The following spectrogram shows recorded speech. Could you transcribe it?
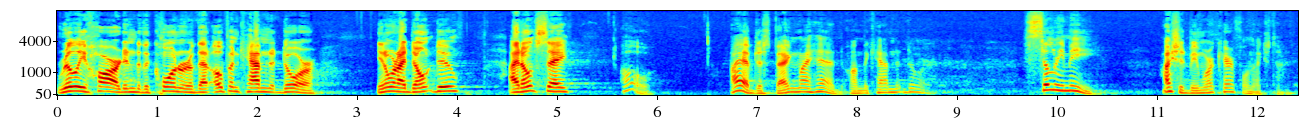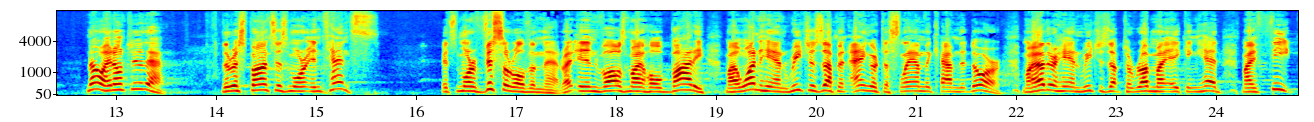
really hard into the corner of that open cabinet door, you know what I don't do? I don't say, oh, I have just banged my head on the cabinet door. Silly me. I should be more careful next time. No, I don't do that. The response is more intense. It's more visceral than that, right? It involves my whole body. My one hand reaches up in anger to slam the cabinet door. My other hand reaches up to rub my aching head. My feet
